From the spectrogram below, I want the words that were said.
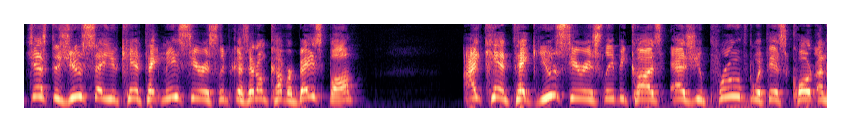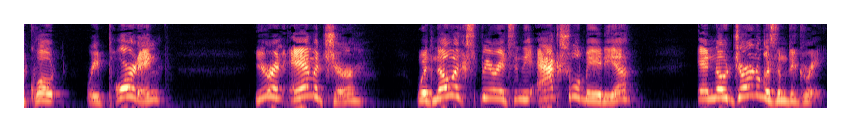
just as you say you can't take me seriously because I don't cover baseball, I can't take you seriously because, as you proved with this quote unquote reporting, you're an amateur with no experience in the actual media and no journalism degree.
